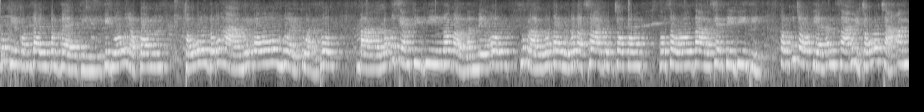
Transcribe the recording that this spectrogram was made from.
lúc khi con đau con về thì cái đứa nhà con cháu Đỗ Hà mới có 10 tuổi thôi. Mà nó cứ xem tivi nó bảo là mẹ ơi lúc nào nó đau thì nó vào xoa bụng cho con. Hôm sau nó ra nó xem tivi thì con cứ cho tiền ăn sáng thì cháu nó chả ăn.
